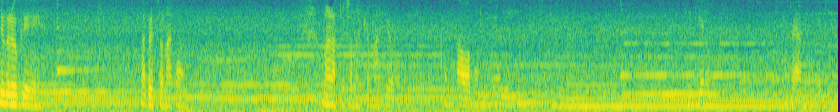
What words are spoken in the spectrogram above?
yo creo que la persona con una de las personas que más yo contaba con él y que quiero, que realmente quiero.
